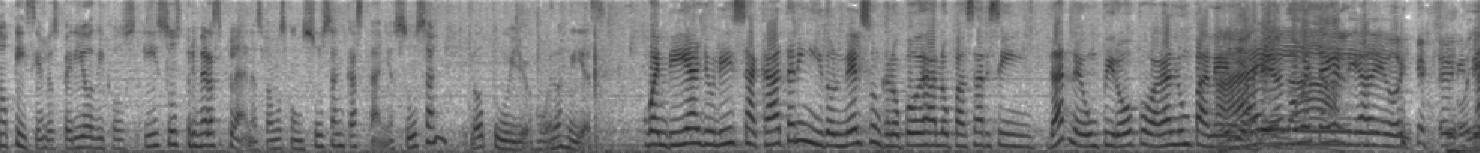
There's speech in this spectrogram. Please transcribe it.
noticias los periódicos y sus primeras planas. Vamos con Susan Castaño. Susan, lo tuyo. Buenos días. Buen día, Yulisa, Katherine y Don Nelson, que no puedo dejarlo pasar sin darle un piropo, hacerle un panel. Ay, ¿Cómo está en el día de hoy? Oye,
